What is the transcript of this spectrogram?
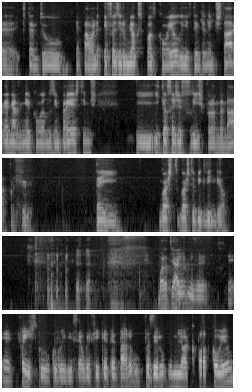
Uh, e, portanto, epá, olha, é fazer o melhor que se pode com ele, ir tentando emprestar, ganhar dinheiro com ele nos empréstimos e, e que ele seja feliz por onde andar, porque tem. Gosto, gosto do bigodinho dele. Bora, Tiago. Mas é, é- é- foi isto que o, que o Rui disse: é o Benfica tentar fazer o melhor que pode com ele,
